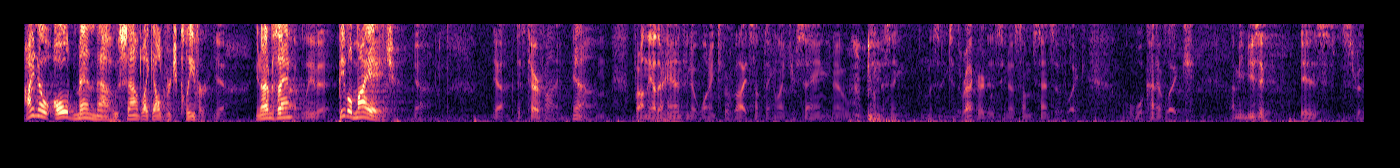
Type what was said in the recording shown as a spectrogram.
I know old men now who sound like Eldridge Cleaver. Yeah. You know what I'm saying? I believe it. People my age. Yeah. Yeah. It's terrifying. Yeah. Um, but on the other hand, you know, wanting to provide something like you're saying, you know, listening listening to the record is, you know, some sense of like what kind of like I mean, music is sort of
